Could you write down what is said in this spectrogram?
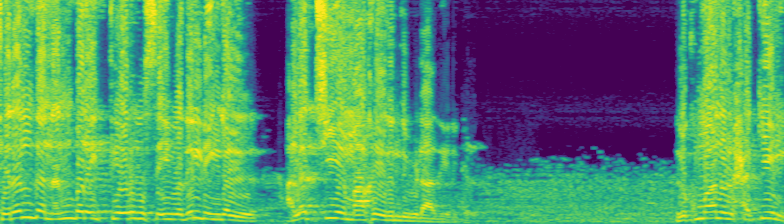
சிறந்த நண்பரை தேர்வு செய்வதில் நீங்கள் அலட்சியமாக இருந்து விடாதீர்கள். லுக்மானுல் ஹக்கீம்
